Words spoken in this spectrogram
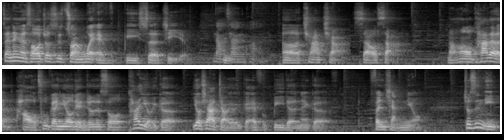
在那个时候就是专为 FB 设计的。哪三款？呃，Cha-Cha、Salsa。然后它的好处跟优点就是说，它有一个右下角有一个 FB 的那个分享钮，就是你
